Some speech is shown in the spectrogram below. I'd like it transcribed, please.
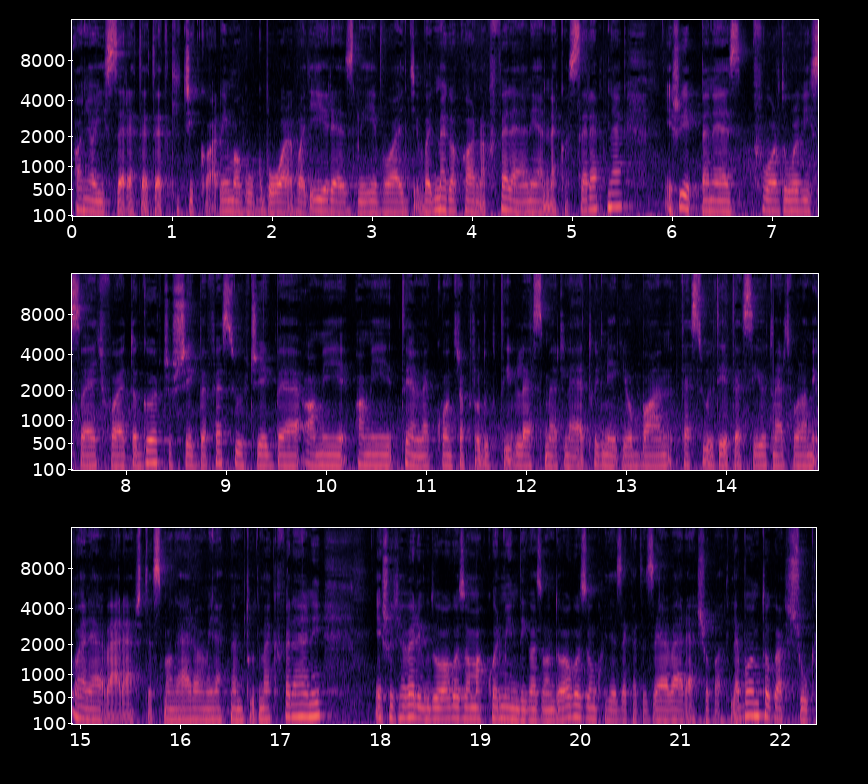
anyai szeretetet kicsikarni magukból, vagy érezni, vagy, vagy meg akarnak felelni ennek a szerepnek, és éppen ez fordul vissza egyfajta görcsösségbe, feszültségbe, ami, ami tényleg kontraproduktív lesz, mert lehet, hogy még jobban feszülté teszi őt, mert valami olyan elvárást tesz magára, aminek nem tud megfelelni, és hogyha velük dolgozom, akkor mindig azon dolgozunk, hogy ezeket az elvárásokat lebontogassuk,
